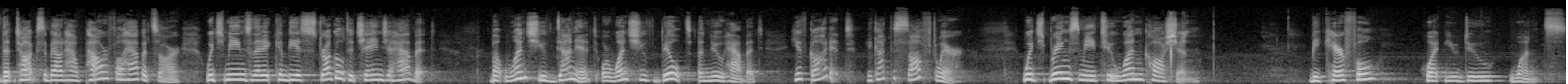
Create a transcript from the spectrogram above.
that talks about how powerful habits are, which means that it can be a struggle to change a habit. But once you've done it, or once you've built a new habit, you've got it. You got the software. Which brings me to one caution be careful what you do once.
